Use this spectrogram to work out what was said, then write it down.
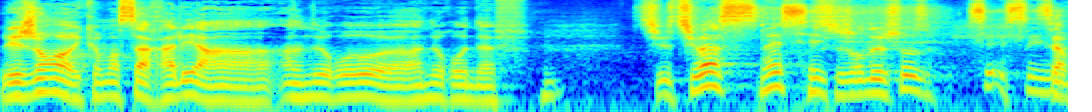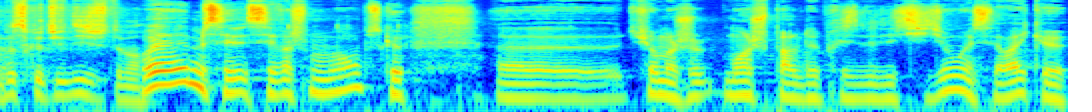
les gens ils commencent à râler à 1 euro, 1 euro 9. Tu, tu vois, Ouais, ce genre de choses, C'est un peu ce que tu dis, justement. Ouais, mais c'est vachement marrant parce que, euh, tu vois, moi je, moi je parle de prise de décision et c'est vrai que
